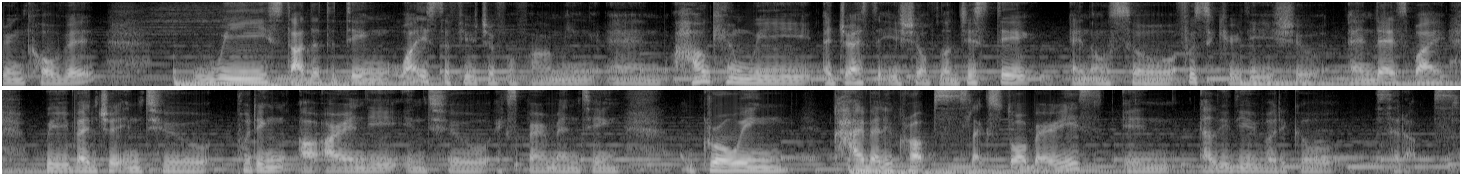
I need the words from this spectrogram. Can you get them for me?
During COVID, we started to think what is the future for farming and how can we address the issue of logistic and also food security issue and that's why we ventured into putting our R&D into experimenting growing high value crops like strawberries in LED vertical setups.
